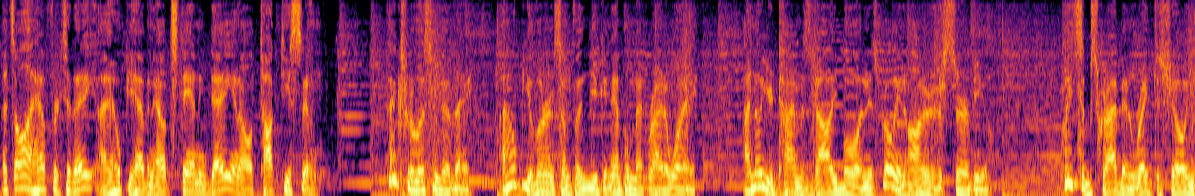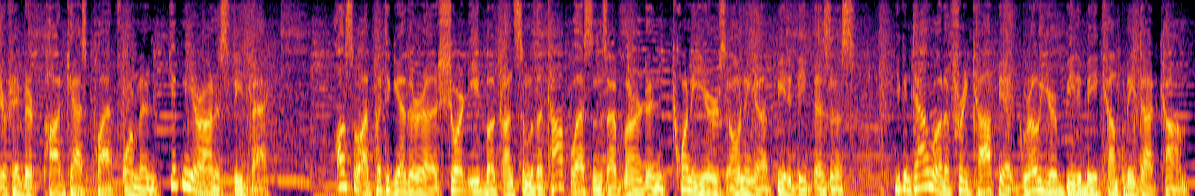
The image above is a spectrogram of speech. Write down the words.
That's all I have for today. I hope you have an outstanding day, and I'll talk to you soon. Thanks for listening today. I hope you learned something you can implement right away. I know your time is valuable, and it's really an honor to serve you. Please subscribe and rate the show in your favorite podcast platform and give me your honest feedback. Also, I put together a short ebook on some of the top lessons I've learned in 20 years owning a B2B business. You can download a free copy at growyourb2bcompany.com.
